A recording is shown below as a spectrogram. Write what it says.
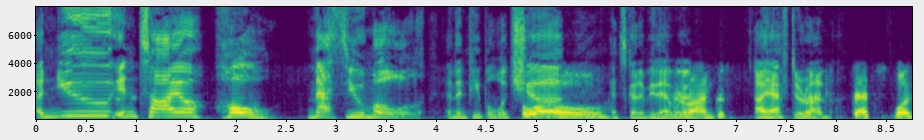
a new entire whole." Matthew Mole, and then people will cheer. Whoa. It's going to be that way. rhymed it. I have to That, rhyme. that was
